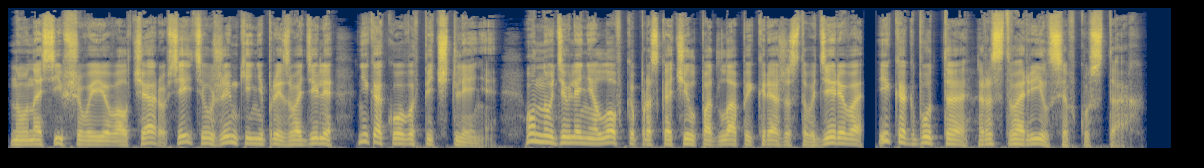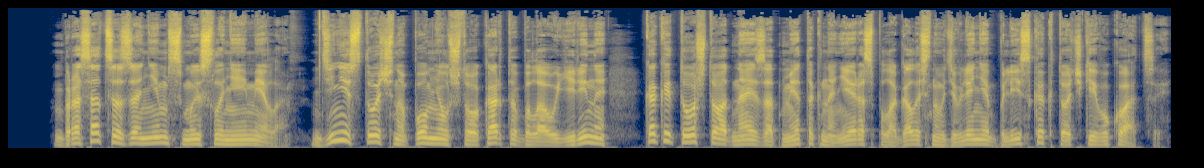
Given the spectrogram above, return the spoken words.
на уносившего ее волчару все эти ужимки не производили никакого впечатления. Он, на удивление, ловко проскочил под лапой кряжестого дерева и как будто растворился в кустах. Бросаться за ним смысла не имело. Денис точно помнил, что карта была у Ирины, как и то, что одна из отметок на ней располагалась на удивление близко к точке эвакуации.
